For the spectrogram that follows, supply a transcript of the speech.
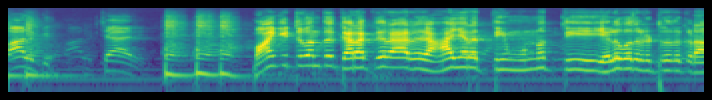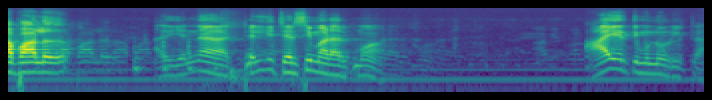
பாலுக்கு. சரி. வாங்கிட்டு வந்து கறக்குறாரு. ஆயிரத்தி முன்னூத்தி எழுபது லிட்டர் இருக்குடா பால். அது என்ன டெல்லி ஜெர்சி மாடா இருக்குமோ? ஆயிரத்தி முந்நூறு லிட்டரா?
